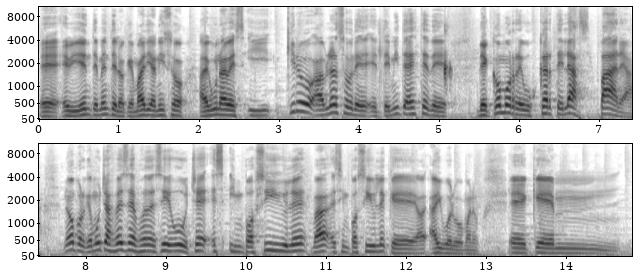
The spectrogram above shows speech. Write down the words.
eh, evidentemente lo que Marian hizo alguna vez. Y quiero hablar sobre el temita este de, de cómo rebuscártelas para, ¿no? Porque muchas veces vos decís, uh, che, es imposible, ¿va? Es imposible que. Ahí vuelvo, Manu. eh, que. mm,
